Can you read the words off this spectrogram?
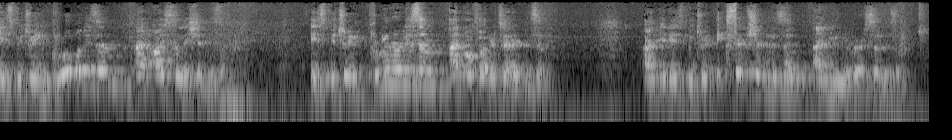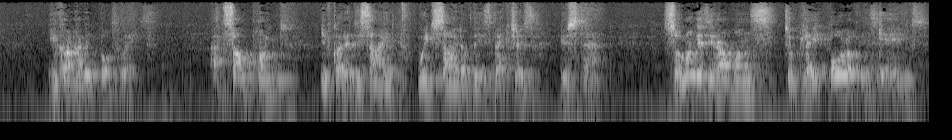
It's between globalism and isolationism. is between pluralism and authoritarianism. And it is between exceptionalism and universalism. You can't have it both ways. At some point, you've got to decide which side of these vectors you stand. So long as Iran wants to play all of these games,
